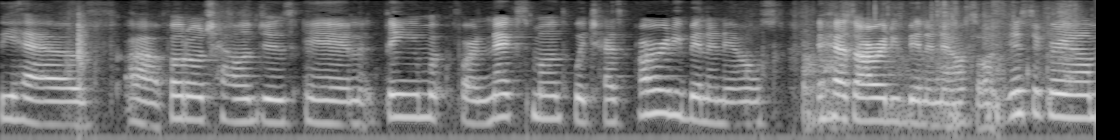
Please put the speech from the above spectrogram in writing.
we have uh, photo challenges and theme for next month which has already been announced. It has already been announced on instagram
